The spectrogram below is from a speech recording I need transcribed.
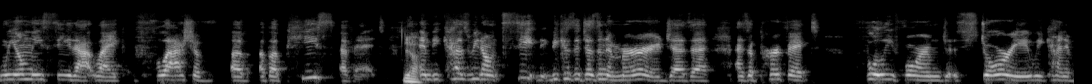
we only see that like flash of of, of a piece of it Yeah. and because we don't see because it doesn't emerge as a as a perfect fully formed story we kind of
